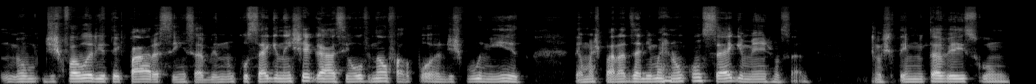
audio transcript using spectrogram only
meu disco favorito, aí para, assim, sabe? Não consegue nem chegar, assim, ouve, não, fala, pô, é um disco bonito, tem umas paradas ali, mas não consegue mesmo, sabe? Acho que tem muito a ver isso com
